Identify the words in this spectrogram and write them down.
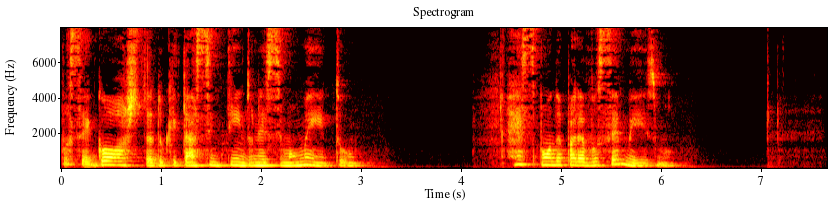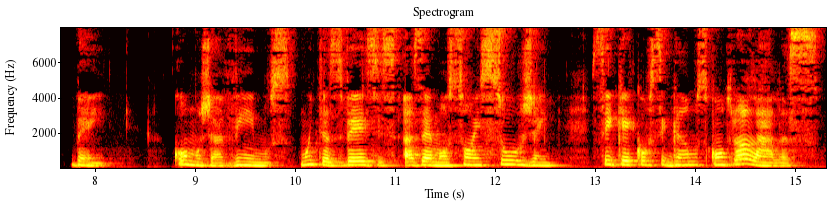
Você gosta do que está sentindo nesse momento? Responda para você mesmo. Bem, como já vimos, muitas vezes as emoções surgem sem que consigamos controlá-las.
